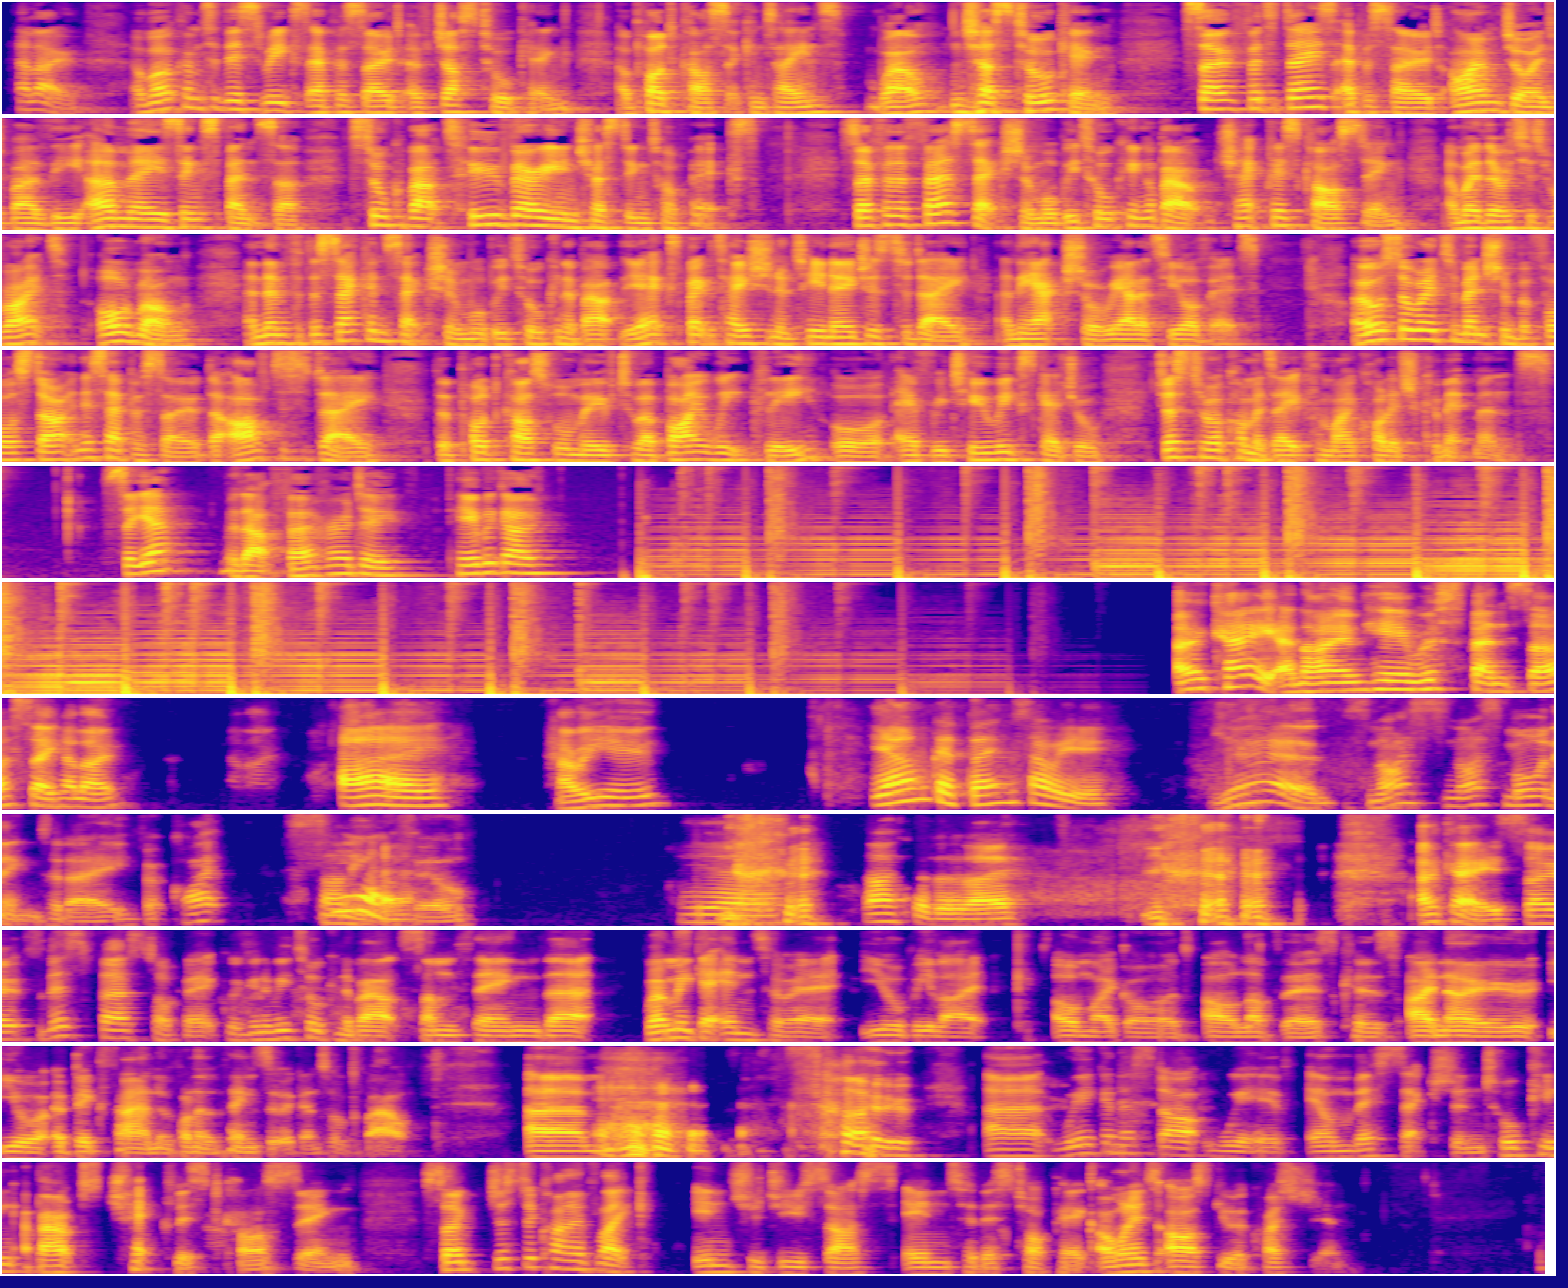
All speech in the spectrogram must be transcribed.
Hello, and welcome to this week's episode of Just Talking, a podcast that contains, well, just talking. So, for today's episode, I'm joined by the amazing Spencer to talk about two very interesting topics. So, for the first section, we'll be talking about checklist casting and whether it is right or wrong. And then for the second section, we'll be talking about the expectation of teenagers today and the actual reality of it. I also wanted to mention before starting this episode that after today, the podcast will move to a bi weekly or every two week schedule just to accommodate for my college commitments. So, yeah, without further ado, here we go. Okay, and I am here with Spencer. Say hello. Hi. How are you? Yeah, I'm good, thanks. How are you? Yeah, it's nice, nice morning today, but quite sunny. Yeah. I feel. Yeah, nice though. yeah. okay, so for this first topic, we're going to be talking about something that when we get into it, you'll be like, "Oh my god, I'll love this," because I know you're a big fan of one of the things that we're going to talk about. Um, So uh, we're going to start with on this section talking about checklist casting. So just to kind of like introduce us into this topic, I wanted to ask you a question.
